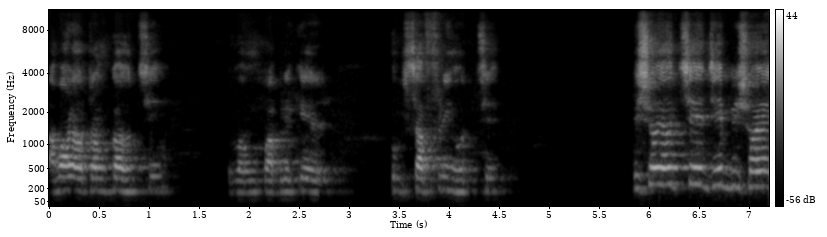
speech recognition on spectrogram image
আবার আতঙ্ক হচ্ছে এবং পাবলিকের খুব সাফারিং হচ্ছে। বিষয় হচ্ছে যে বিষয়ে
